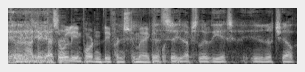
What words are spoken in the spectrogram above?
And I think that's a really important difference to make. that's it, absolutely it in a nutshell.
